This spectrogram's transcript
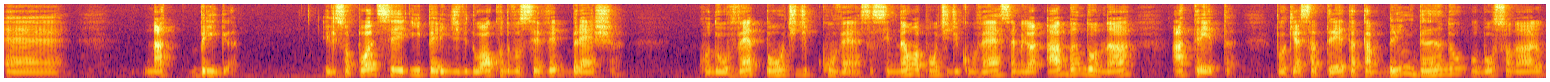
é, na briga ele só pode ser hiperindividual quando você vê brecha, quando houver ponte de conversa. Se não há ponte de conversa, é melhor abandonar a treta, porque essa treta está blindando o Bolsonaro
